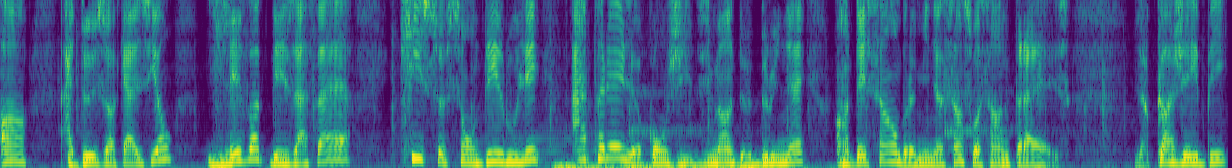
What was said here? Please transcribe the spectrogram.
Or, à deux occasions, il évoque des affaires qui se sont déroulées après le congédiement de Brunet en décembre 1973. Le KGB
